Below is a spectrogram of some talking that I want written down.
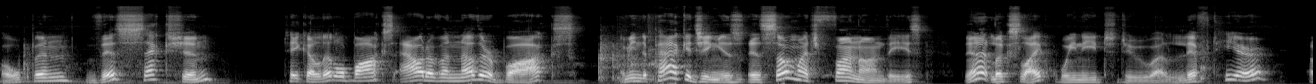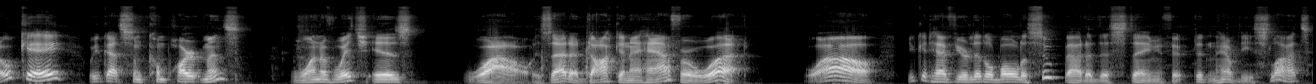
open this section, take a little box out of another box. I mean, the packaging is, is so much fun on these. Then it looks like we need to do uh, lift here Okay, we've got some compartments, one of which is, wow, is that a dock and a half or what? Wow, you could have your little bowl of soup out of this thing if it didn't have these slots.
